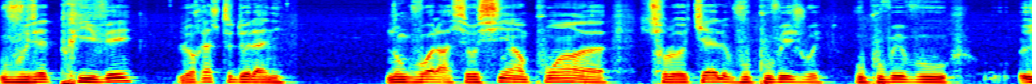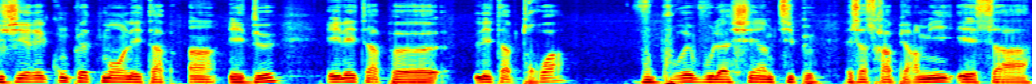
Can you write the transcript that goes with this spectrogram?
vous êtes privé le reste de l'année. Donc voilà, c'est aussi un point euh, sur lequel vous pouvez jouer. Vous pouvez vous gérer complètement l'étape 1 et 2 et l'étape euh, l'étape 3, vous pourrez vous lâcher un petit peu et ça sera permis et ça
